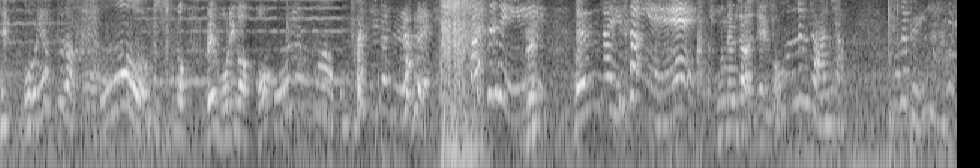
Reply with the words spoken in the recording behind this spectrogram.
왜? 머리 아프다고. 무슨 뭐 왜 머리가 아파? 머리 아파. 오빠 씻어주려 그래. 빨리. 왜? 냄새 이상해. 좋은 냄새 아니야 이거? 좋은 냄새 아니야. 손에 베긴 거 같아.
